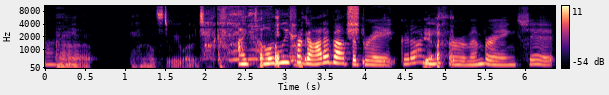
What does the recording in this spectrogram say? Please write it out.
Uh, what else do we want to talk about? I totally forgot about the break. Good on yeah. you for remembering. Shit.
